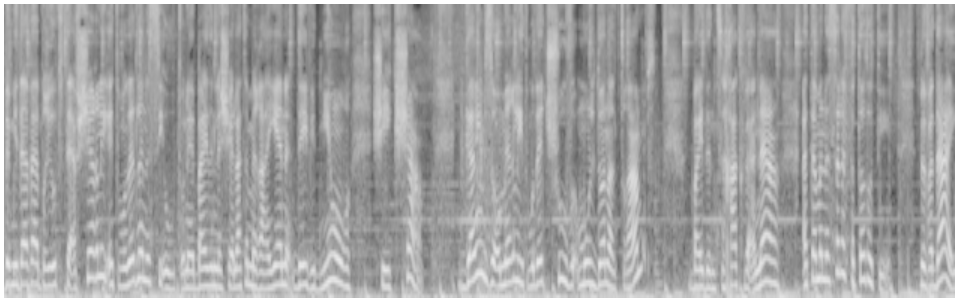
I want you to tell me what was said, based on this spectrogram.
במידה והבריאות תאפשר לי, אתמודד לנשיאות, עונה ביידן לשאלת המראיין דיוויד מיור, שהקשה. גם אם זה אומר להתמודד שוב מול דונלד טראמפ? ביידן צחק וענה, אתה מנסה לפתות אותי. בוודאי,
